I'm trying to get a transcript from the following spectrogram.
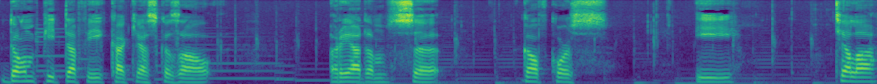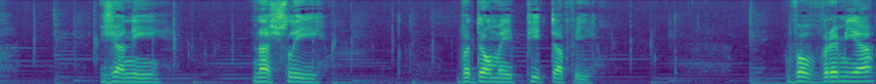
Дом Питафи, как я сказал, рядом с гольф-курс и тело Жани нашли в доме Пит Даффи. Во время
